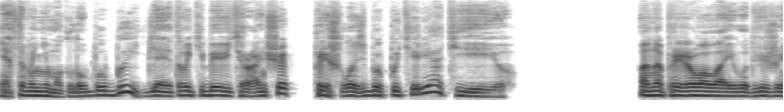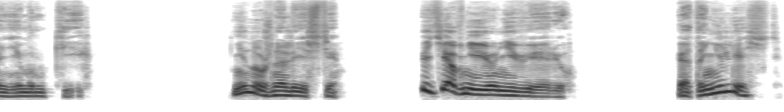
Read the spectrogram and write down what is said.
Этого не могло бы быть, для этого тебе ведь раньше пришлось бы потерять ее. Она прервала его движением руки. Не нужно лезть, ведь я в нее не верю. Это не лесть.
